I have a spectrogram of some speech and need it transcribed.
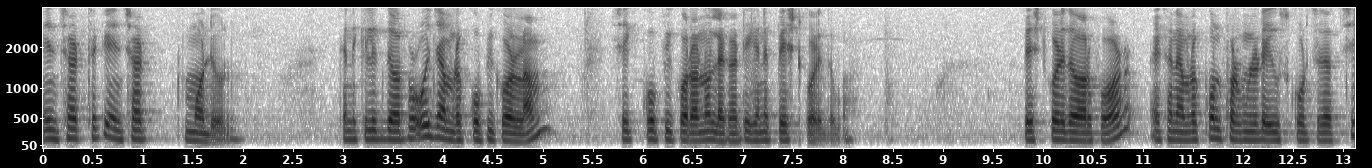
ইনসার্ট থেকে ইনসার্ট মডিউল এখানে ক্লিক দেওয়ার পর ওই যে আমরা কপি করলাম, সেই কপি করানো লেখাটি এখানে পেস্ট করে দেব। পেস্ট করে দেওয়ার পর এখানে আমরা কোন ফর্মুলাটা ইউজ করতে যাচ্ছি?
